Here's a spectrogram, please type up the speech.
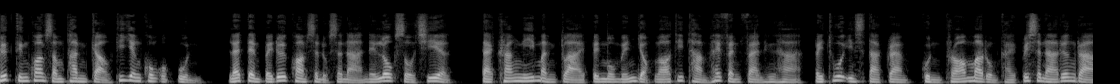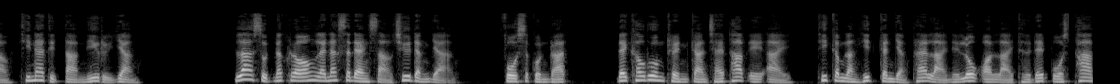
นึกถึงความสัมพันธ์เก่าที่ยังคงอบอุ่น และเต็มไปด้วยความสนุกสนานในโลกโซเชียล แต่ครั้งนี้มันกลายเป็นโมเมนต์หยอกล้อที่ทำให้แฟนๆฮือฮาไปทั่วอินสตาแกรมคุณพร้อมมารวมไขปริศนาเรื่องราวที่น่าติดตามนี้หรือยัง ล่าสุดนักร้องและนักแสดงสาวชื่อดังอย่าง โฟสกลรัตได้เข้าร่วมเทรนด์การใช้ภาพ AI ที่กำลังฮิตกันอย่างแพร่หลายในโลกออนไลน์เธอได้โพสต์ภาพ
